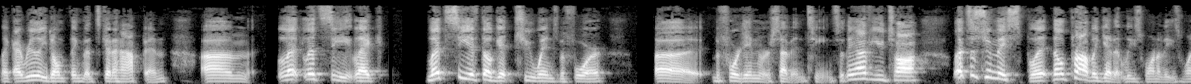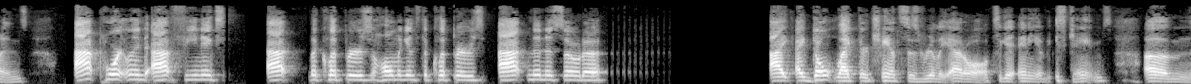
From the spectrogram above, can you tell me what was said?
Like I really don't think that's going to happen. Um, let let's see. Like let's see if they'll get two wins before uh before game number 17. So they have Utah. Let's assume they split. They'll probably get at least one of these wins. At Portland, at Phoenix, at the Clippers, home against the Clippers, at Minnesota. I, I don't like their chances really at all to get any of these games. Um,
